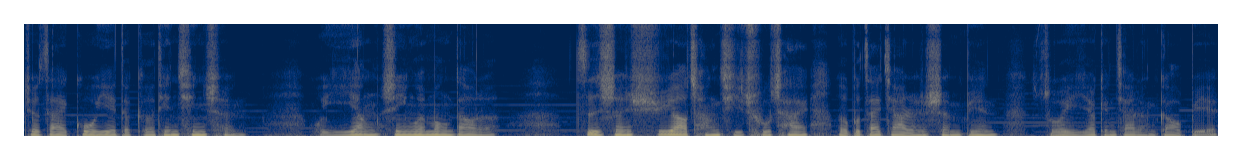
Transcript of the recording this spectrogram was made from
就在过夜的隔天清晨，我一样是因为梦到了自身需要长期出差而不在家人身边，所以要跟家人告别，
